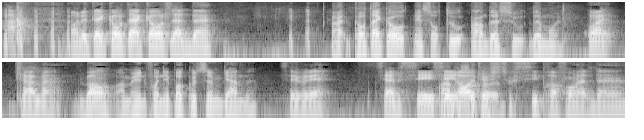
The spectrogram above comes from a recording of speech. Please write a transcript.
On était côte à côte là-dedans. Ouais, côte à côte, mais surtout en dessous de moi. Ouais, clairement. Bon, Ah, mais une fois n'est pas coutume, Gab. c'est vrai. C'est Ah, rare que pas. je suis aussi profond là-dedans.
